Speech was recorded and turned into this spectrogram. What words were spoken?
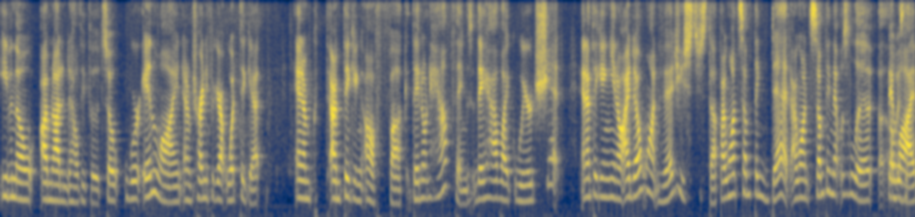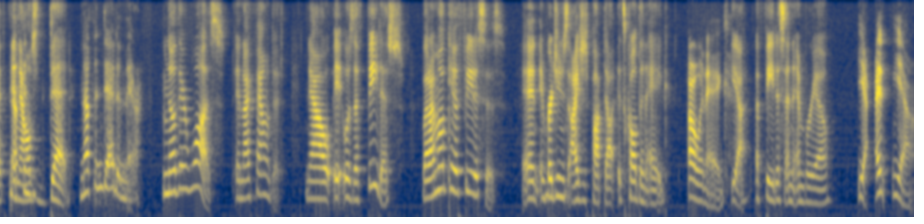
even though i'm not into healthy food. So we're in line and i'm trying to figure out what to get and i'm i'm thinking oh fuck they don't have things. They have like weird shit. And i'm thinking you know i don't want veggie stuff. I want something dead. I want something that was li- uh, There was alive and now it's dead. Nothing dead in there. no, there was, and I found it. Now it was a fetus, but I'm okay with fetuses. And in Virginia's eyes just popped out. It's called an egg. Oh, an egg. Yeah, a fetus, an embryo, Yeah, I, yeah.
